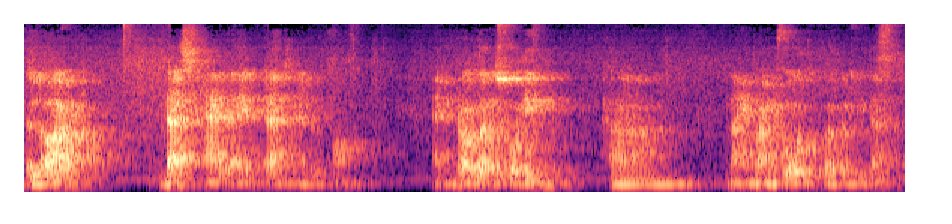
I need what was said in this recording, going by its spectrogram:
the Lord does have a transcendental form. And Prabhupada is quoting um, 9.4 Bhagavad Gita,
